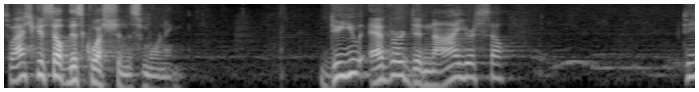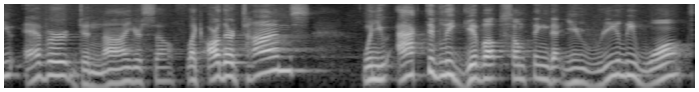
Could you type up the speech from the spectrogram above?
So ask yourself this question this morning do you ever deny yourself? Do you ever deny yourself? Like, are there times when you actively give up something that you really want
